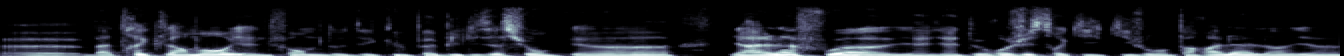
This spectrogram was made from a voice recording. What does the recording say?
euh, bah, très clairement, il y a une forme de déculpabilisation. Il y a, il y a à la fois, il y a, deux registres qui, qui jouent en parallèle. Hein. Il y a,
